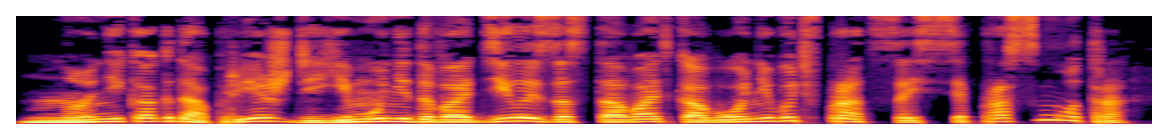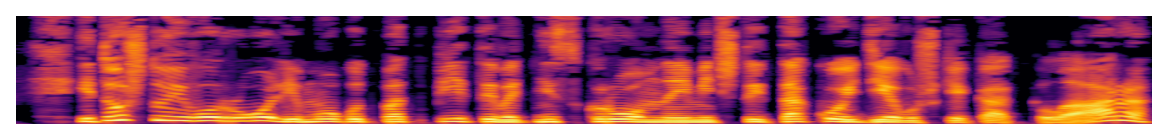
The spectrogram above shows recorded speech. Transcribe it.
Но никогда прежде ему не доводилось заставать кого-нибудь в процессе просмотра. И то, что его роли могут подпитывать нескромные мечты такой девушки, как Клара,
